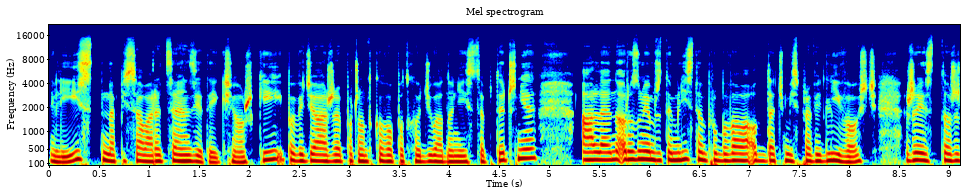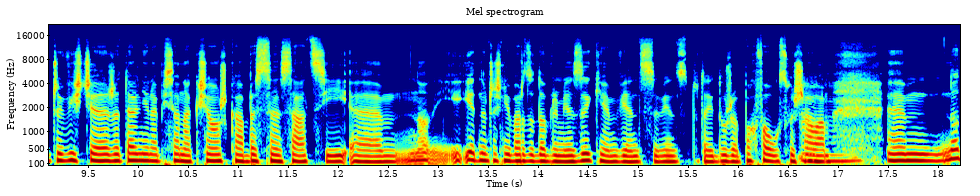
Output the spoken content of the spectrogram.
list, napisała recenzję tej książki i powiedziała, że początkowo podchodziła do niej sceptycznie, ale no, rozumiem, że tym listem próbowała oddać mi sprawiedliwość, że jest to rzeczywiście rzetelnie napisana książka, bez sensacji, em, no, i jednocześnie bardzo dobrym językiem, więc, więc tutaj dużo pochwał usłyszałam. Em, no,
